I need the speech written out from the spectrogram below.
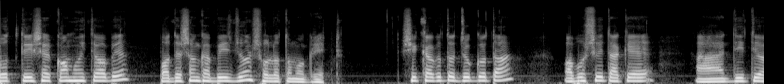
বত্রিশের কম হইতে হবে, পদের সংখ্যা বিশ জন, ষোলোতম গ্রেড। শিক্ষাগত যোগ্যতা, অবশ্যই তাকে দ্বিতীয়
